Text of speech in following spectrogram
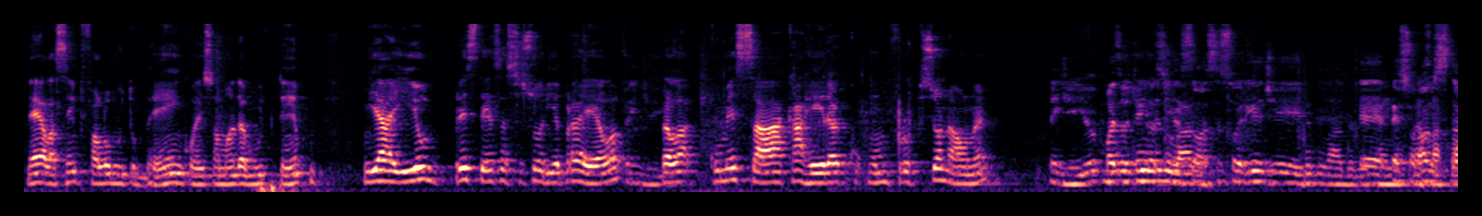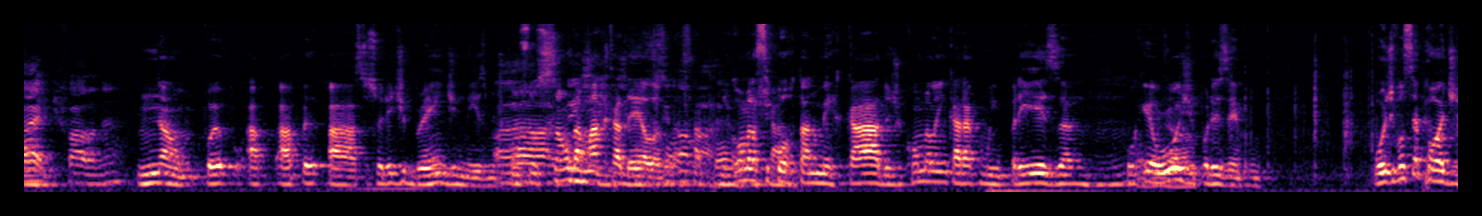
né? Ela sempre falou muito bem, conheço a Amanda há muito tempo. E aí eu prestei essa assessoria para ela, para ela começar a carreira como profissional, né? Entendi. Eu- mas eu digo assim, Do lado. são assessoria de Do lado é, personal style, que fala, né? Não, foi a, a- a assessoria de branding mesmo, de Ah, construção entendi, da marca de dela. De como ela se portar no mercado, de como ela encarar como empresa. Uhum. Porque Legal. hoje, por exemplo, hoje você pode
